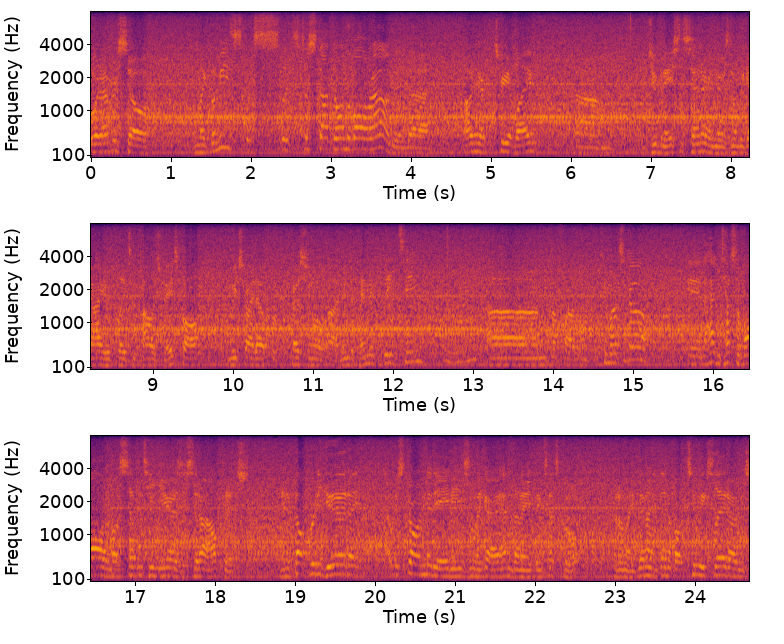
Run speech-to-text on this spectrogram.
or whatever, so I'm like, let me, let's, let's just stop throwing the ball around, and uh, out here at the Tree of Life, um, Rejuvenation Center, and there was another guy who played some college baseball. And we tried out for a professional, uh, independent league team. Um, how far? Two months ago, and I hadn't touched the ball in about 17 years. I said, oh, I'll pitch, and it felt pretty good. I, I was throwing mid 80s, and like I hadn't done anything, so that's cool. But I'm like, then, I, then about two weeks later, I was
